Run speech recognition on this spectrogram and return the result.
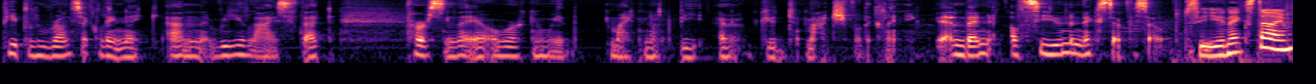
people who runs a clinic and realize that person they are working with might not be a good match for the clinic. And then I'll see you in the next episode. See you next time.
